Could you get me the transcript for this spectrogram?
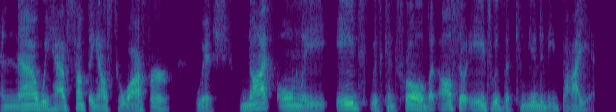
And now we have something else to offer, which not only aids with control, but also aids with the community buy in.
